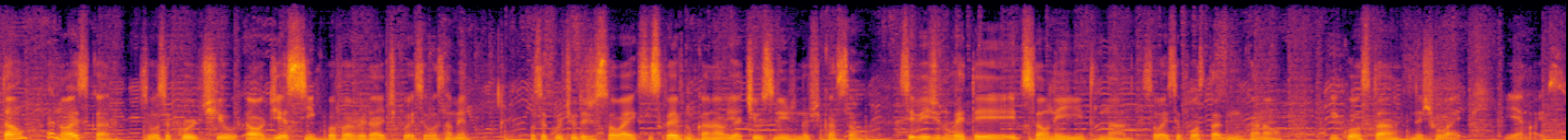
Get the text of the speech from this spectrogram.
Então, é nóis, cara. Se você curtiu, ó, dia 5 pra falar a verdade, que vai ser o lançamento. Você curtiu, deixa seu like, se inscreve no canal e ativa o sininho de notificação. Esse vídeo não vai ter edição nem intro, nada. Só vai ser postado no canal. Quem gostar, deixa o like. E é nóis.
